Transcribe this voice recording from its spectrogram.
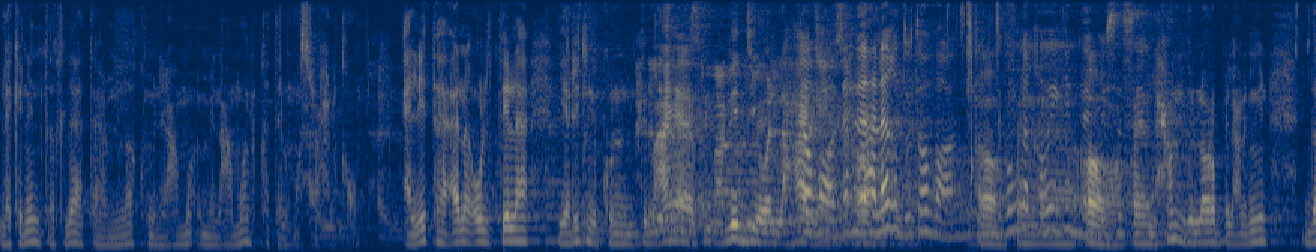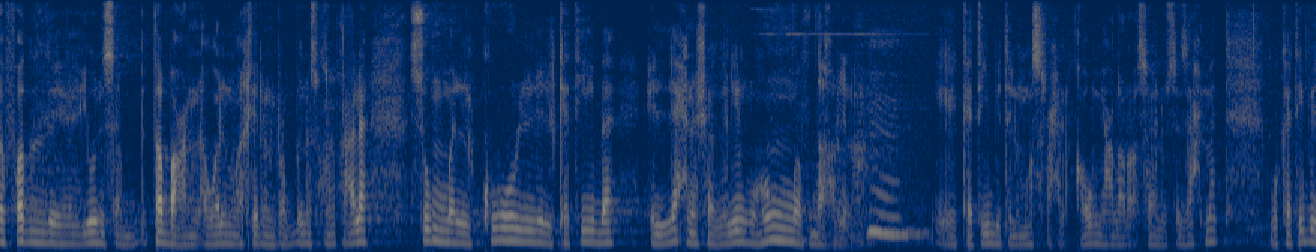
لكن انت طلعت عملاق من عم... من عمالقة المسرح القومي. قالتها أنا قلت لها يا ريتني كنت معايا في فيديو ولا حاجة. طبعا إحنا هناخده طبعا. آه، دي جملة ف- قوية جدا آه. فالحمد لله رب العالمين. ده فضل ينسب طبعا اولا وأخيرا ربنا سبحانه وتعالى ثم لكل الكتيبة اللي إحنا شغالين وهم في ظهرنا. كتيبة المسرح القومي على رأسها الأستاذ أحمد. وكتيبه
